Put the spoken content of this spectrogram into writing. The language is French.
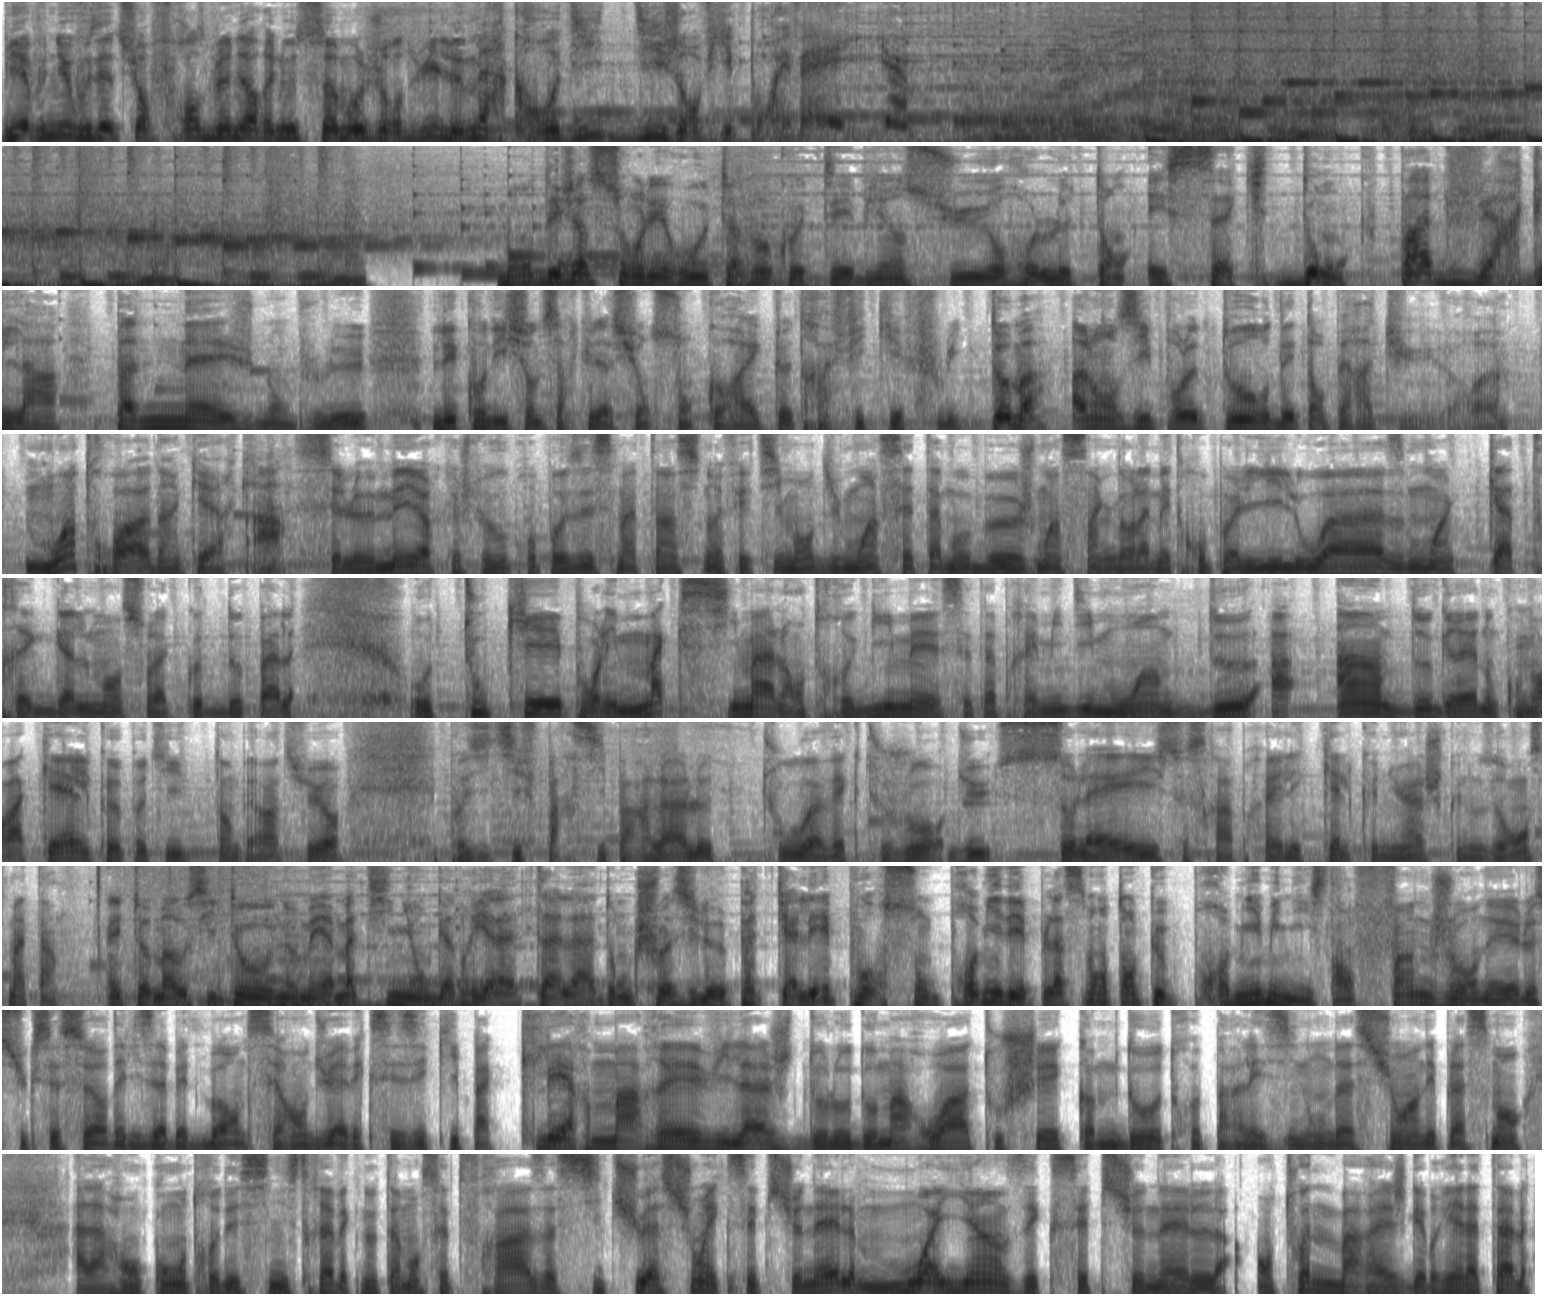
Bienvenue, vous êtes sur France Bleu Nord et nous sommes aujourd'hui le mercredi 10 janvier pour réveil. Bon, déjà sur les routes, à vos côtés, bien sûr, le temps est sec. Donc, pas de verglas, pas de neige non plus. Les conditions de circulation sont correctes, le trafic est fluide. Thomas, allons-y pour le tour des températures. Moins 3 à Dunkerque. Ah. C'est le meilleur que je peux vous proposer ce matin. Sinon, effectivement, du moins 7 à Maubeuge, moins 5 dans la métropole lilloise, moins 4 également sur la côte d'Opale. Au Touquet, pour les maximales, entre guillemets, cet après-midi, moins 2 à 1 degré. Donc, on aura quelques petites températures positives par-ci, par-là. Le tout avec toujours du soleil. Ce sera après les quelques nuages que nous aurons ce matin. Et Thomas, aussitôt nommé à Matignon, Gabriel Attal a donc choisi le Pas-de-Calais pour son premier déplacement en tant que Premier ministre. En fin de journée, le successeur d'Elisabeth Borne s'est rendu avec ses équipes à Claire-Marais, village d'Olodomarois, touché comme d'autres par les inondations. Un déplacement à la rencontre des sinistrés avec notamment cette phrase situation exceptionnelle, moyens exceptionnels. Antoine Barège, Gabriel Attal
